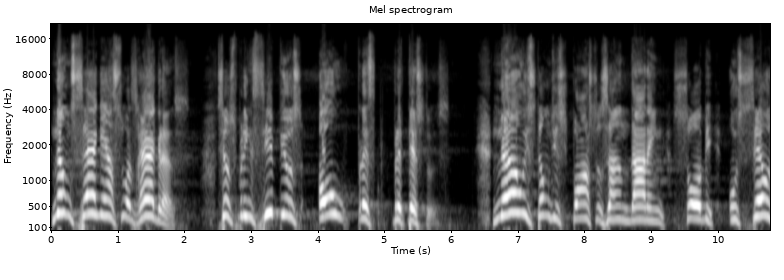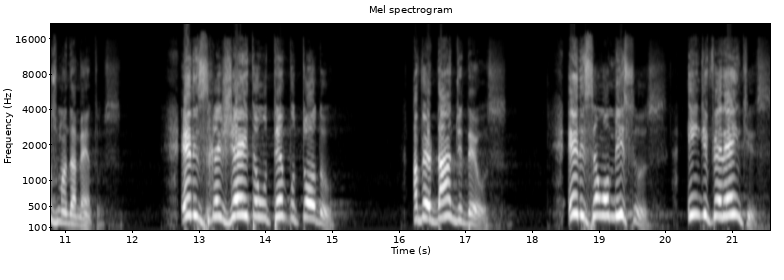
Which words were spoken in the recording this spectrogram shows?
não seguem as suas regras, seus princípios ou pretextos, não estão dispostos a andarem sob os seus mandamentos. Eles rejeitam o tempo todo a verdade de Deus. Eles são omissos, indiferentes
